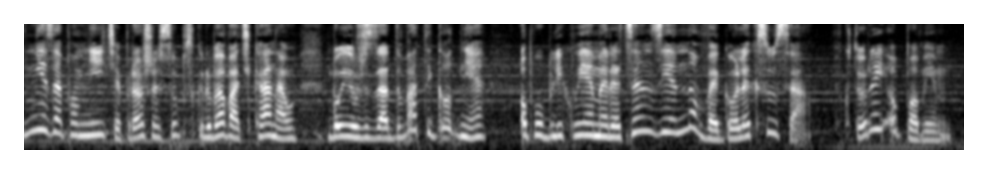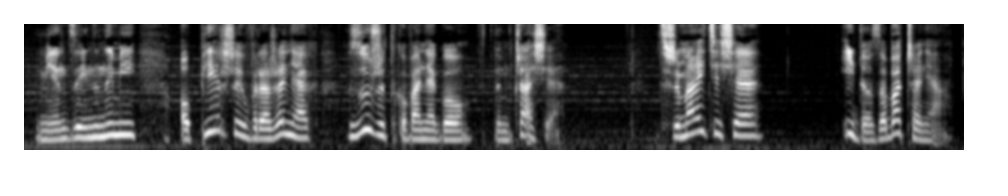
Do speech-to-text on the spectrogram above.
Nie zapomnijcie proszę subskrybować kanał, bo już za dwa tygodnie opublikujemy recenzję nowego Lexusa, której opowiem m.in. o pierwszych wrażeniach z użytkowania go w tym czasie. Trzymajcie się i do zobaczenia!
